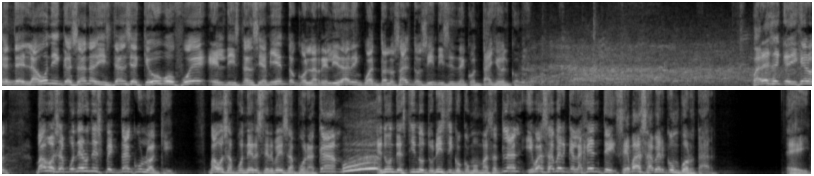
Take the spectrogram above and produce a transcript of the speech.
Fíjate, la única sana distancia que hubo fue el distanciamiento con la realidad en cuanto a los altos índices de contagio del COVID. Parece que dijeron, vamos a poner un espectáculo aquí. Vamos a poner cerveza por acá, en un destino turístico como Mazatlán, y vas a ver que la gente se va a saber comportar. ¡Ey!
